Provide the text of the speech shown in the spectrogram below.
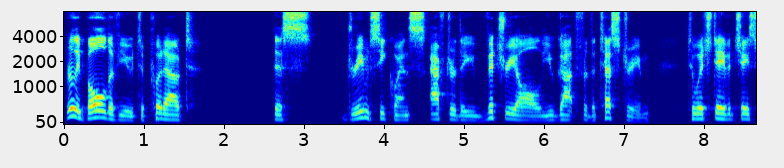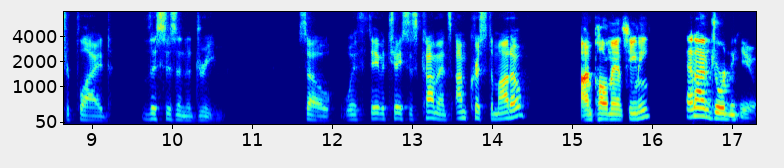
really bold of you to put out this dream sequence after the vitriol you got for the test dream. To which David Chase replied, "This isn't a dream." So, with David Chase's comments, I'm Chris D'Amato. I'm Paul Mancini. And I'm Jordan Hugh.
